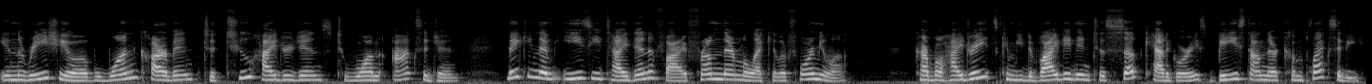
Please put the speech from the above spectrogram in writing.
in the ratio of one carbon to two hydrogens to one oxygen, making them easy to identify from their molecular formula. Carbohydrates can be divided into subcategories based on their complexity.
